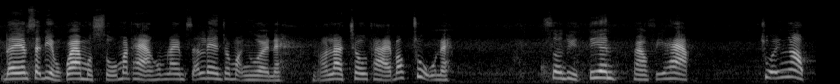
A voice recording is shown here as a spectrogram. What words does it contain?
Đây em sẽ điểm qua một số mặt hàng hôm nay em sẽ lên cho mọi người này. Nó là châu Thái bóc trụ này Sơn Thủy Tiên, Hoàng Phí Hạc chuỗi ngọc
